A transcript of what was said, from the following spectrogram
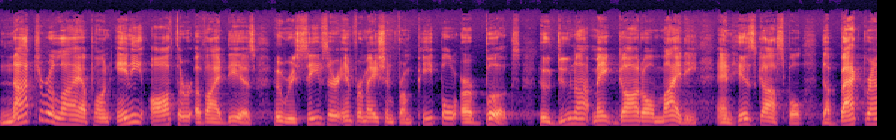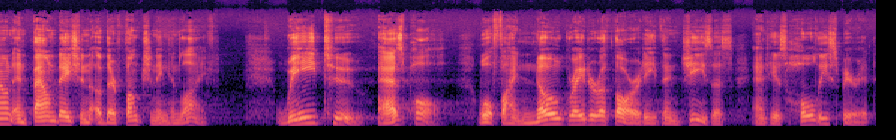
not to rely upon any author of ideas who receives their information from people or books who do not make God Almighty and His gospel the background and foundation of their functioning in life. We too, as Paul, will find no greater authority than Jesus and His Holy Spirit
